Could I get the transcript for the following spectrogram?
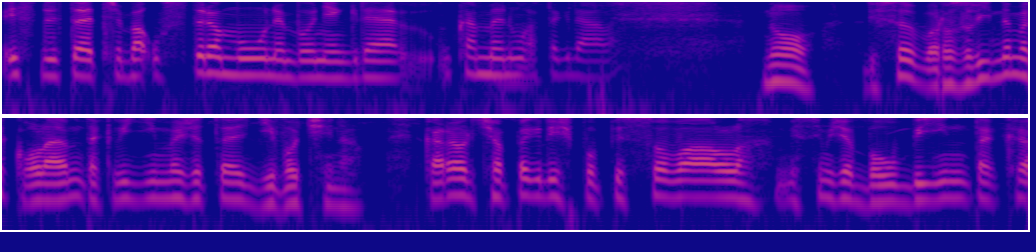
jestli to je třeba u stromů nebo někde u kamenů a tak dále? No, když se rozhlídneme kolem, tak vidíme, že to je divočina. Karel Čapek, když popisoval, myslím, že Boubín, tak eh,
